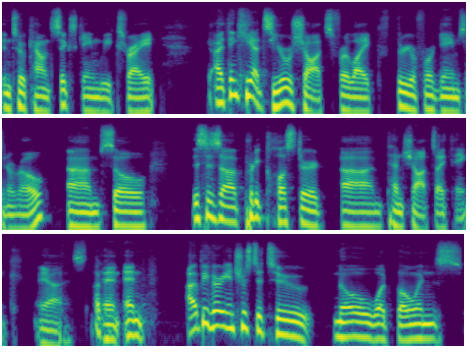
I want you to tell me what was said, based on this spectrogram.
into account six game weeks, right? I think he had zero shots for like three or four games in a row. Um, so this is a pretty clustered um, 10 shots, I think. Yeah. Okay. And and I'd be very interested to know what Bowen's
